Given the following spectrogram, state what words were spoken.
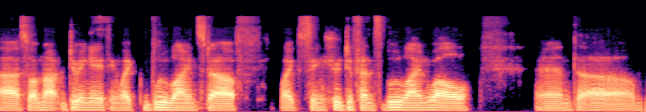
Uh, so I'm not doing anything like blue line stuff, like seeing who defends blue line well, and um,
